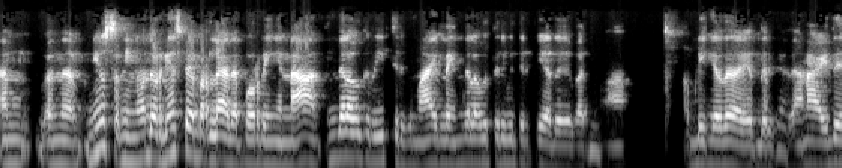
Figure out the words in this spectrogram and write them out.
நம் அந்த நியூஸ் நீங்க வந்து ஒரு நியூஸ் பேப்பர்ல அதை போடுறீங்கன்னா இந்த அளவுக்கு ரீச் இருக்குமா? இல்ல இந்த அளவுக்கு திருப்பி திருப்பி அது வருமா? அப்படிங்கறத இருந்திருக்காது. ஆனா இது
